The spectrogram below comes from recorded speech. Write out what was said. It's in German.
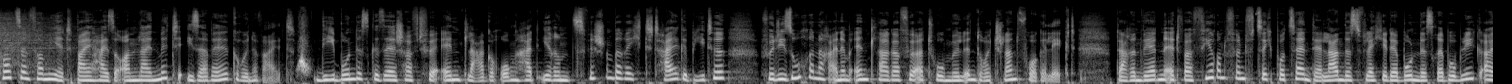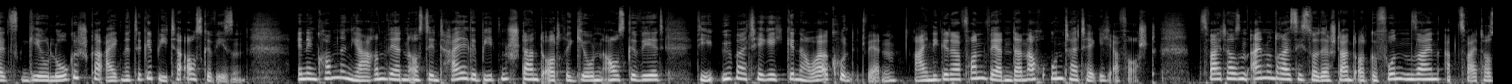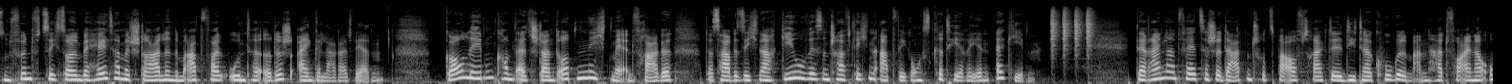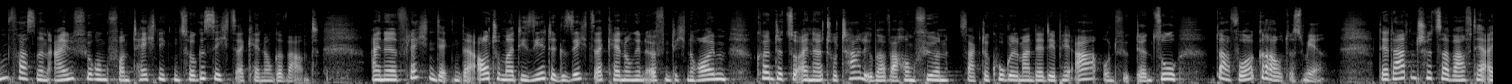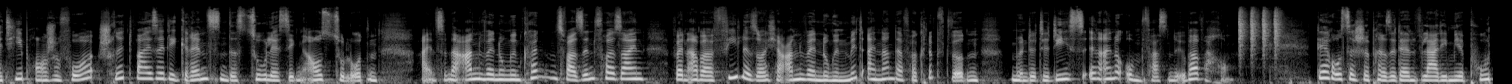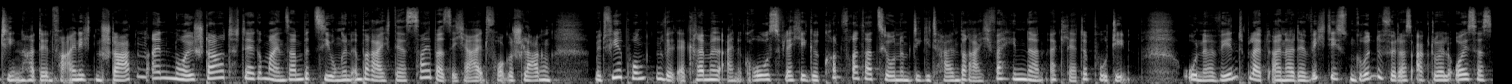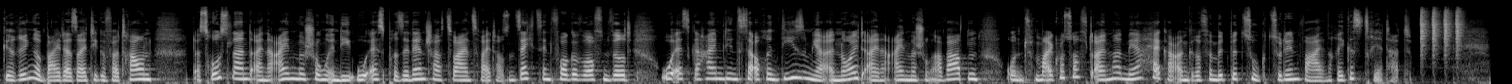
Kurz informiert bei Heise Online mit Isabel Grünewald. Die Bundesgesellschaft für Endlagerung hat ihren Zwischenbericht Teilgebiete für die Suche nach einem Endlager für Atommüll in Deutschland vorgelegt. Darin werden etwa 54 Prozent der Landesfläche der Bundesrepublik als geologisch geeignete Gebiete ausgewiesen. In den kommenden Jahren werden aus den Teilgebieten Standortregionen ausgewählt, die übertägig genauer erkundet werden. Einige davon werden dann auch untertägig erforscht. 2031 soll der Standort gefunden sein, ab 2050 sollen Behälter mit strahlendem Abfall unterirdisch eingelagert werden. Gorleben kommt als Standort nicht mehr in Frage. Das habe sich nach geowissenschaftlichen Abwägungskriterien ergeben. Der rheinland-pfälzische Datenschutzbeauftragte Dieter Kugelmann hat vor einer umfassenden Einführung von Techniken zur Gesichtserkennung gewarnt. Eine flächendeckende automatisierte Gesichtserkennung in öffentlichen Räumen könnte zu einer Totalüberwachung führen, sagte Kugelmann der DPA und fügte hinzu, davor graut es mir. Der Datenschützer warf der IT-Branche vor, schrittweise die Grenzen des Zulässigen auszuloten. Einzelne Anwendungen könnten zwar sinnvoll sein, wenn aber viele solcher Anwendungen miteinander verknüpft würden, mündete dies in eine umfassende Überwachung. Der russische Präsident Wladimir Putin hat den Vereinigten Staaten einen Neustart der gemeinsamen Beziehungen im Bereich der Cybersicherheit vorgeschlagen. Mit vier Punkten will der Kreml eine großflächige Konfrontation im digitalen Bereich verhindern, erklärte Putin. Unerwähnt bleibt einer der wichtigsten Gründe für das aktuell äußerst geringe beiderseitige Vertrauen, dass Russland eine Einmischung in die US-Präsidentschaftswahlen 2016 vorgeworfen wird, US-Geheimdienste auch in diesem Jahr erneut eine Einmischung erwarten und Microsoft einmal mehr Hackerangriffe mit Bezug zu den Wahlen registriert hat.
